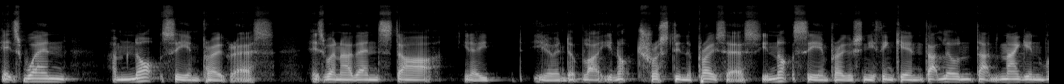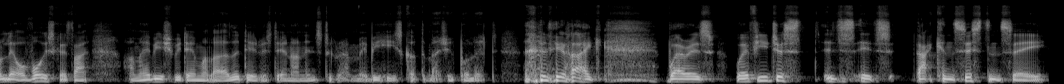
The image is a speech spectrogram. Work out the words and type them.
It's when I'm not seeing progress, is when I then start, you know, you, end up like you're not trusting the process, you're not seeing progress, and you're thinking that little that nagging little voice goes like, "Oh, maybe you should be doing what that other dude was doing on Instagram. Maybe he's got the magic bullet." and you're like, whereas, well, if you just it's it's that consistency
